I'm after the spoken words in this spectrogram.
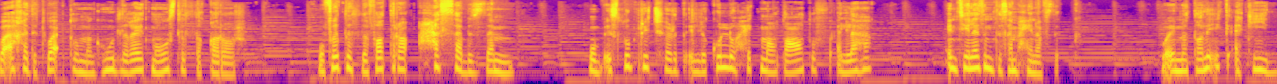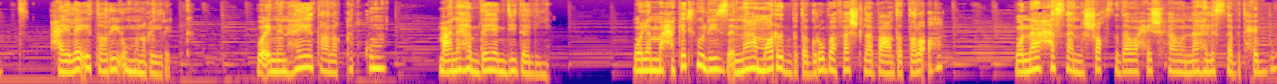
وأخدت وقت ومجهود لغاية ما وصلت لقرار وفضلت لفترة حاسة بالذنب وبأسلوب ريتشارد اللي كله حكمة وتعاطف قال لها انتي لازم تسامحي نفسك وإن طريقك أكيد هيلاقي طريقه من غيرك وإن نهاية علاقتكم معناها بداية جديدة ليه. ولما حكيت له ليز إنها مرت بتجربة فاشلة بعد طلاقها وإنها حاسة إن الشخص ده وحشها وإنها لسه بتحبه؟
